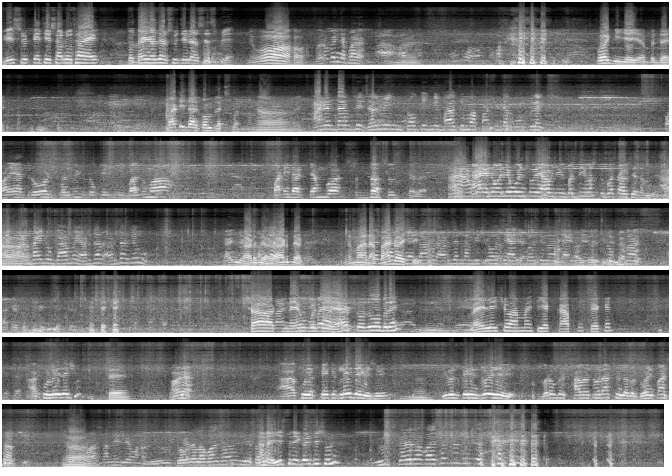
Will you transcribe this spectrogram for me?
વીસ રૂપિયા થી ચાલુ થાય તો ત્રણ હજાર સુધીના છે સ્પ્રે ઓહો. બરોબર ને પણ પોગી જાય બધા પાટીદાર કોમ્પ્લેક્સમાં હા. આનંદધામથી જલમીન ટોકીઝની બાજુમાં પાટીદાર કોમ્પ્લેક્સ પાળિયાદ રોડ જલમીન ટોકીઝની બાજુમાં પાટીદાર ચેમ્બર શુદ્ધ શૂઝ પેલર કાંઈ નો લેવું તોય આવજો બધી વસ્તુ બતાવશે તમને. હા. આપણે માણભાઈ નું ગામ હળદર હળદર કેવું. હળદર હળદર. અમારા પાડોશી. હળદરના મિત્રો છે આજુબાજુના ટાઈમ ચોક્કસ શર્ટ ને એવું બધું હે? તો જુઓ બધાય. હમ. લઈ લઈશું આમાંથી એક આખું પેકેટ આખું લઈ જઈશું? તે. ભણા આખું એક પેકેટ લઈ જઈએ છે યુઝ કરીને જોઈ લેવી. બરોબર? ખાવે તો રાખશું નગર ધોઈને પાછા આપશું. પાછા નહીં લેવાના યુઝ કરેલા પાછા નથી લેતા ના ઇસ્ત્રી કરી દઈશું ને. યુઝ કરેલા પાછા જ નથી.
